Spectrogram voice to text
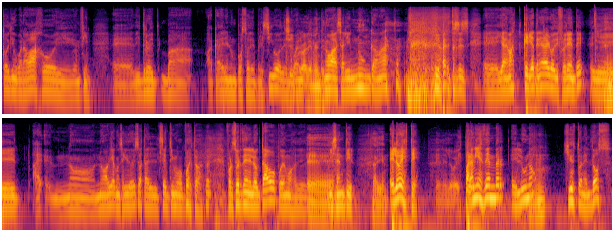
todo el tiempo para abajo y en fin. Eh, Detroit va a caer en un pozo depresivo del Sí, cual no va a salir nunca más. Y bueno, Entonces, eh, y además quería tener algo diferente y no, no había conseguido eso hasta el séptimo puesto. Por suerte en el octavo podemos eh, Eh, disentir. Está bien. El oeste. en el oeste. Para mí es Denver el 1, Ujú. Houston el 2,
